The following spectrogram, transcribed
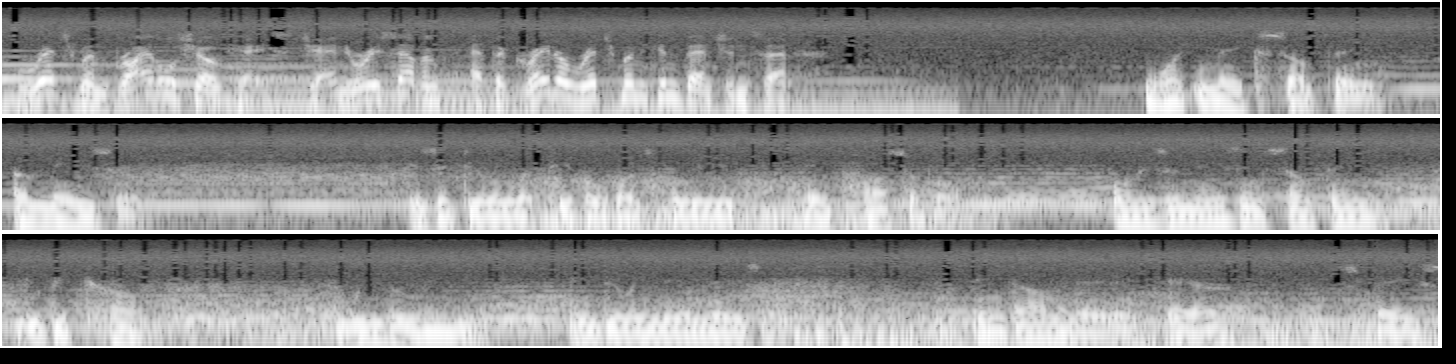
Richmond Bridal Showcase, January 7th at the Greater Richmond Convention Center. What makes something amazing? Is it doing what people once believed impossible? Or is amazing something you become? We believe in doing the amazing, in dominating air, space,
